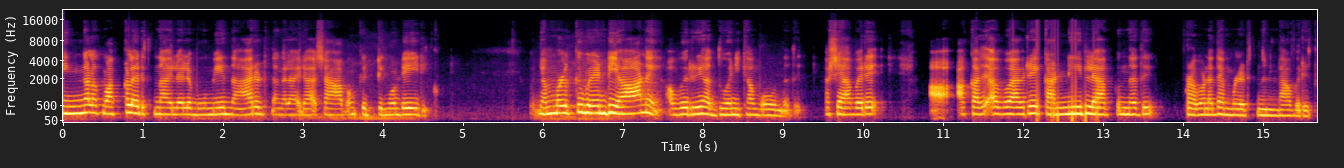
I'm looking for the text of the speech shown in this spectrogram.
നിങ്ങളെ മക്കളെടുത്തുന്നായാലും ഭൂമിയിൽ നിന്ന് ആരെടുത്തെങ്കിലും ആ ശാപം കിട്ടിക്കൊണ്ടേയിരിക്കും. നമ്മൾക്ക് വേണ്ടിയാണ് അവർ അധ്വാനിക്കാൻ പോകുന്നത്. പക്ഷെ അവരെ അവരെ കണ്ണീരിലാക്കുന്നത് പ്രവണത നമ്മളെടുത്ത് ഉണ്ടാവരുത്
